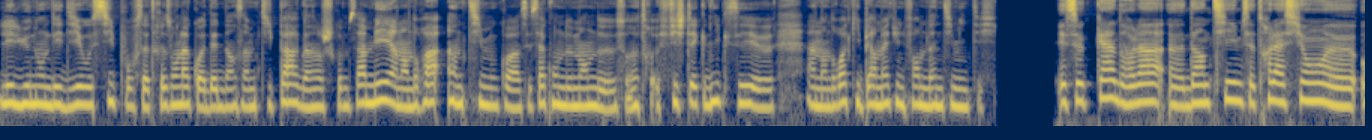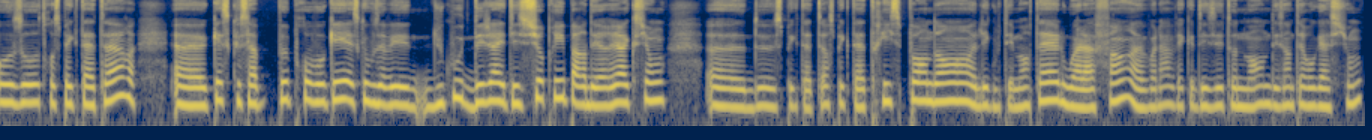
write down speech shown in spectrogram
les lieux non dédiés aussi pour cette raison-là, quoi, d'être dans un petit parc, dans un chose comme ça, mais un endroit intime, quoi. C'est ça qu'on demande sur notre fiche technique, c'est un endroit qui permette une forme d'intimité. Et ce cadre-là euh, d'intime, cette relation euh, aux autres, aux spectateurs, euh, qu'est-ce que ça peut provoquer? Est-ce que vous avez du coup déjà été surpris par des réactions de spectateurs, spectatrices pendant les goûters mortels ou à la fin, voilà, avec des étonnements, des interrogations,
